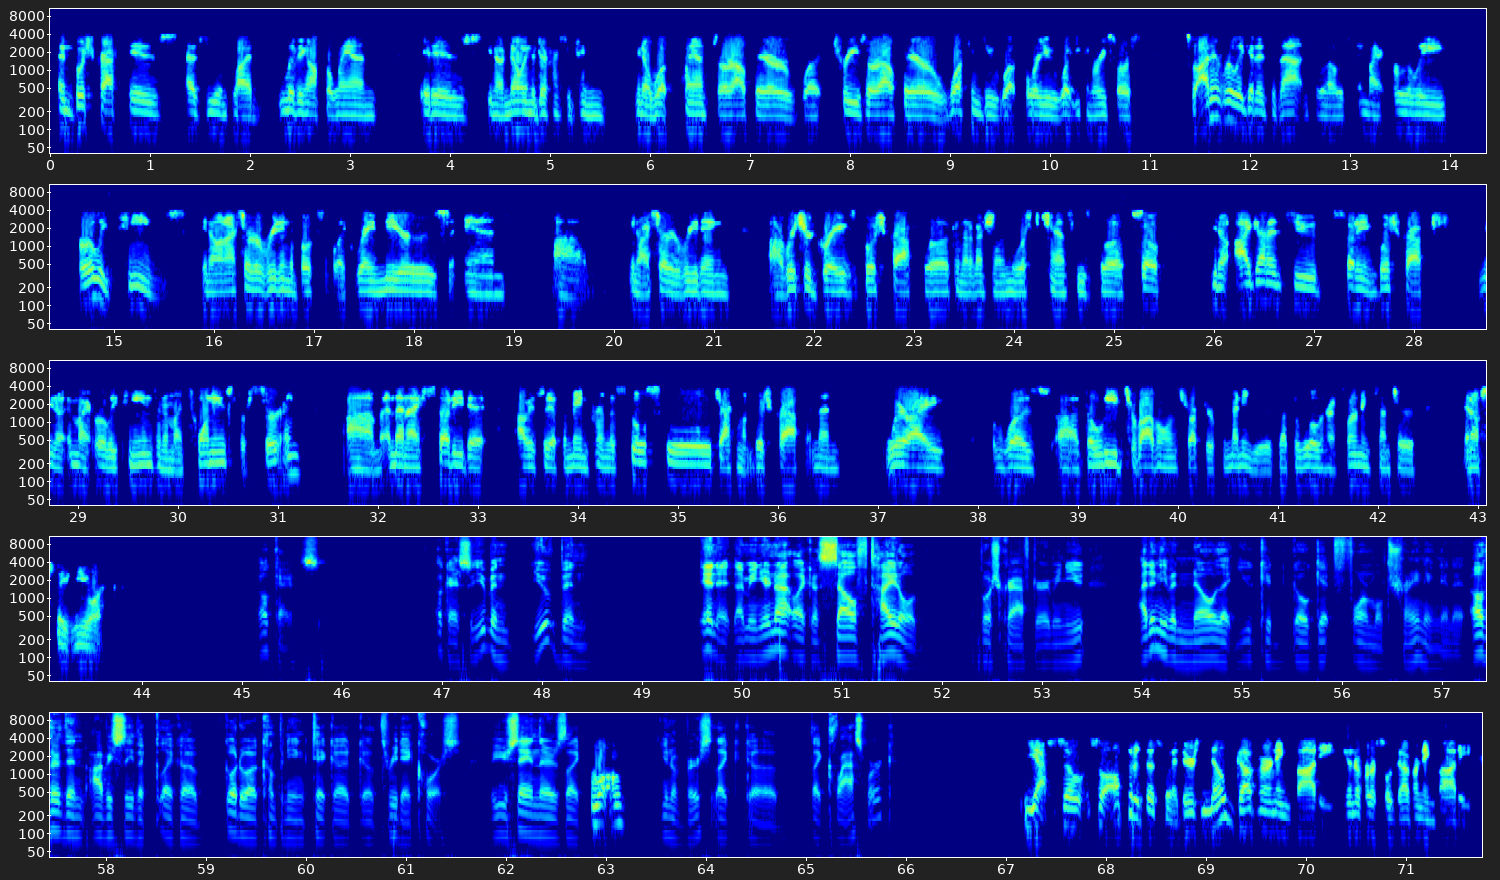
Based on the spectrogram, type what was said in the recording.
and bushcraft is, as you implied, living off the land. It is you know knowing the difference between you know what plants are out there, what trees are out there, what can do what for you, what you can resource. So I didn't really get into that until I was in my early early teens, you know, and I started reading the books of like Ray Mears and um, you know I started reading uh, Richard Graves' bushcraft book, and then eventually Mors Kochanski's book. So, you know, I got into studying bushcraft, you know, in my early teens and in my 20s for certain. Um, and then I studied it obviously at the Maine Primitive Skills School, Jack Mountain Bushcraft, and then where I was uh, the lead survival instructor for many years at the Wilderness Learning Center in upstate New York. Okay. So, okay, so you've been you've been in it. I mean, you're not like a self-titled bushcrafter. I mean, you I didn't even know that you could go get formal training in it other than obviously the like a go to a company and take a, a 3-day course. But you're saying there's like well, university like uh like classwork? Yes. So, so I'll put it this way: there's no governing body, universal governing body,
